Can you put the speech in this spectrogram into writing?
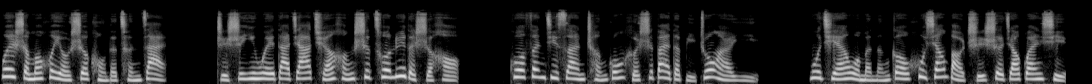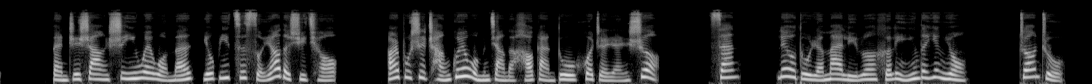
为什么会有社恐的存在？只是因为大家权衡试错率的时候，过分计算成功和失败的比重而已。目前我们能够互相保持社交关系，本质上是因为我们有彼此所要的需求，而不是常规我们讲的好感度或者人设。三六度人脉理论和领英的应用，庄主。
